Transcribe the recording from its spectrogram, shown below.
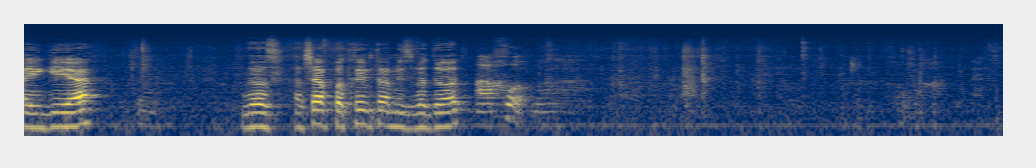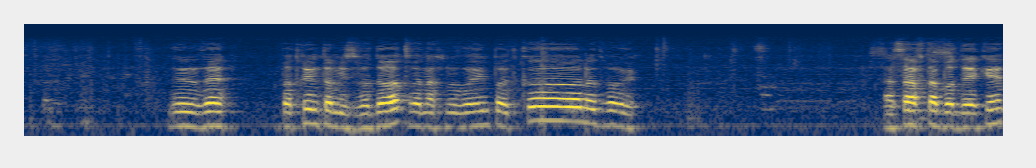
הגיע, ועכשיו פותחים את המזוודות. האחות, מה? הנה זה, פותחים את המזוודות ואנחנו רואים פה את כל הדברים. הסבתא בודקת.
